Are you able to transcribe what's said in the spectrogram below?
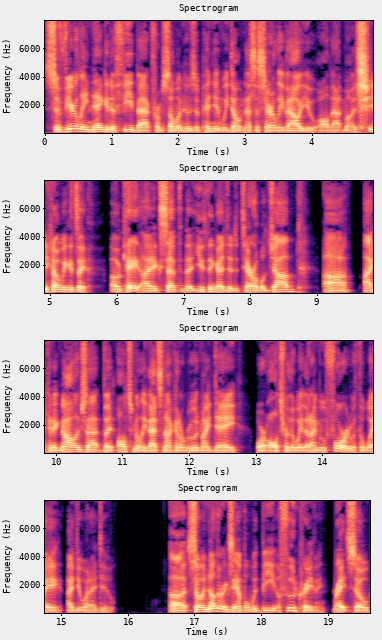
severely negative feedback from someone whose opinion we don't necessarily value all that much. You know, we could say, okay, I accept that you think I did a terrible job. Uh, I can acknowledge that, but ultimately that's not going to ruin my day or alter the way that I move forward with the way I do what I do. Uh, so another example would be a food craving, right? So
